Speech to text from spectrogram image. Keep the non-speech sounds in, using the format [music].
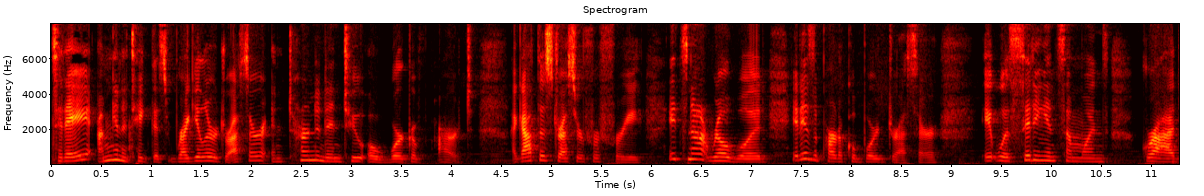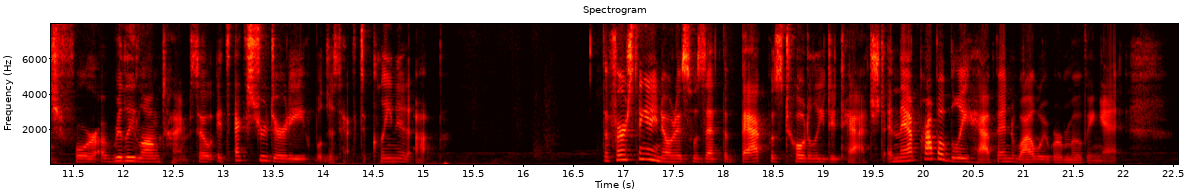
Today, I'm gonna take this regular dresser and turn it into a work of art. I got this dresser for free. It's not real wood, it is a particle board dresser. It was sitting in someone's garage for a really long time, so it's extra dirty. We'll just have to clean it up. The first thing I noticed was that the back was totally detached, and that probably happened while we were moving it.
